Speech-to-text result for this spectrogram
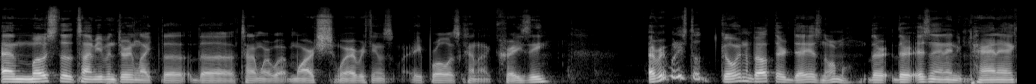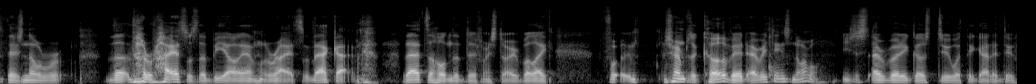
And most of the time, even during like the the time where what March, where everything was April was kind of crazy. Everybody's still going about their day as normal. There there isn't any panic. There's no the the riots was the BLM riots. So that got that's a whole different story. But like for in terms of COVID, everything's normal. You just everybody goes do what they got to do.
